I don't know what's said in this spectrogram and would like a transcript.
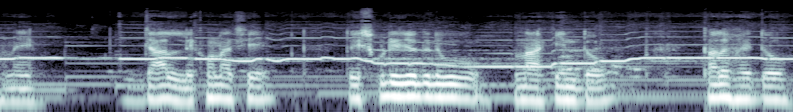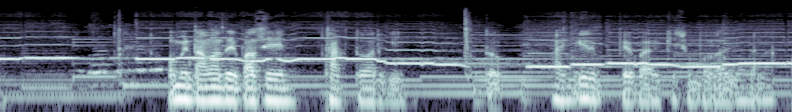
মানে যার লেখন আছে তো স্কুটি যদি নেব না কিনতো, তাহলে হয়তো অমিত আমাদের পাশে থাকতো আর কি। তো ভাগ্যের ব্যাপারে কিছু বলা যাবে না।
